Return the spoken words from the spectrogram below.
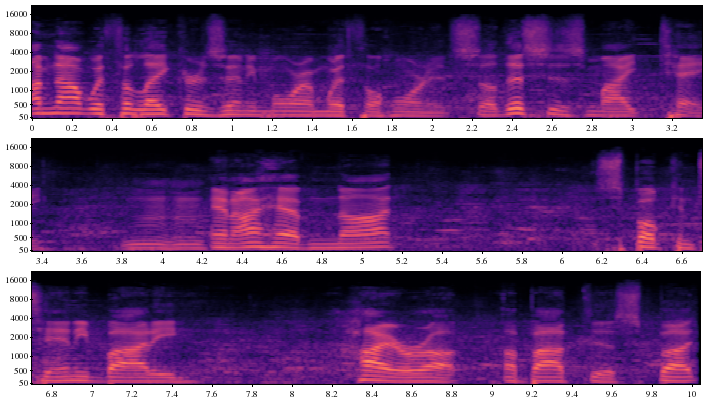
I'm not with the Lakers anymore. I'm with the Hornets. So this is my take, Mm-hmm. and I have not spoken to anybody higher up about this, but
